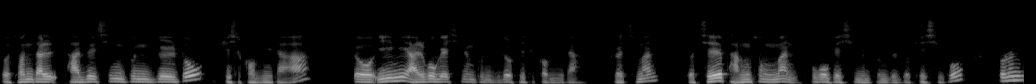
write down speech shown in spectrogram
또 전달 받으신 분들도 계실 겁니다. 또 이미 알고 계시는 분들도 계실 겁니다. 그렇지만 또 제 방송만 보고 계시는 분들도 계시고 또는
